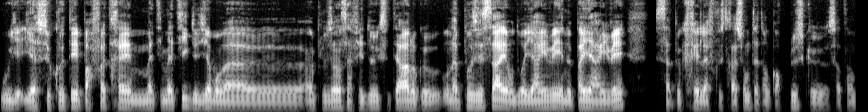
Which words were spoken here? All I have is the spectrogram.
où il y, a ce côté parfois très mathématique de dire bon bah 1 plus 1 ça fait 2 etc donc on a posé ça et on doit y arriver et ne pas y arriver. Ça peut créer de la frustration peut-être encore plus que certains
